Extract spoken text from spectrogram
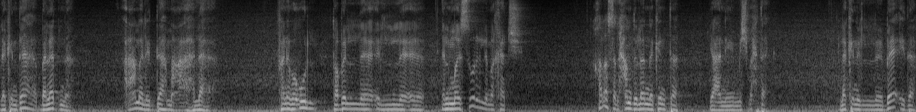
لكن ده بلدنا عملت ده مع أهلها. فأنا بقول طب ال ال الميسور اللي ما خدش. خلاص الحمد لله إنك أنت يعني مش محتاج. لكن الباقي ده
